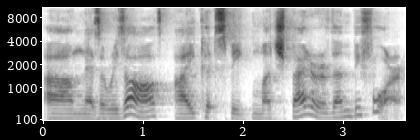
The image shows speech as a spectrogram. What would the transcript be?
Um, as a result, I could speak much better than before.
